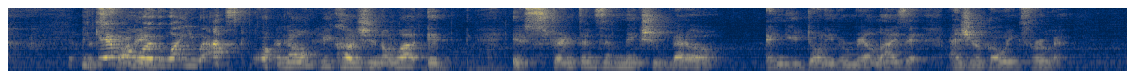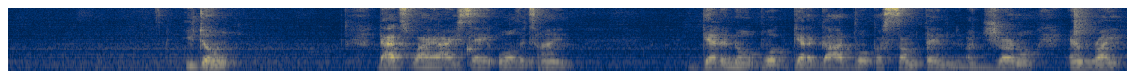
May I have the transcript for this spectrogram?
Be It's careful funny. with what you ask for. No, because you know what? It it strengthens and makes you better and you don't even realize it as you're going through it. You don't. That's why I say all the time get a notebook, get a God book or something, a mm-hmm. journal, and write.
